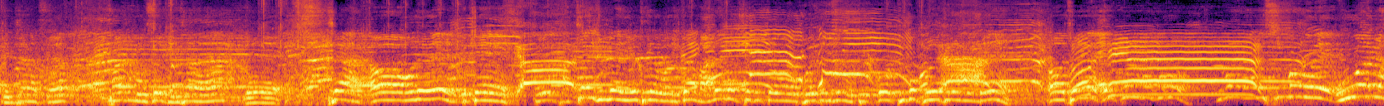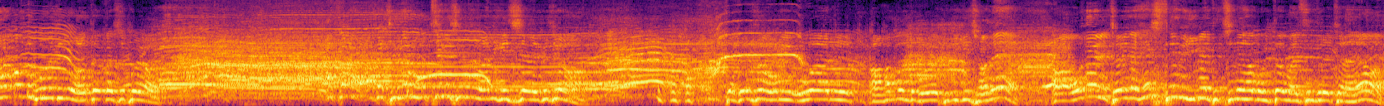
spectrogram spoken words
괜찮았어요? 사진 목소리 괜찮아요? 네네. 자, 어, 오늘 이렇게 저희 갑자기 준비한 이벤트다 보니까 많은 곡들을 또 보여드리지 못했고 두 곡 보여드렸는데 어, 저희가 앵콜곡으로 이번에 신곡 노래 우아를 한 번 더 보여드리면 어떨까 싶어요. 아까, 아까 제대로 못 찍으신 분 많이 계시잖아요. 그죠? 자, 그래서 우리 우아를 어, 한번 더 보여드리기 전에 어, 오늘 저희가 해시태그 이벤트 진행하고 있다고 말씀드렸잖아요.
